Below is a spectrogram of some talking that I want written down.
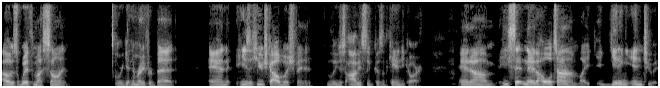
I was with my son. We're getting him ready for bed. And he's a huge Kyle Busch fan, just obviously because of the candy car. And um, he's sitting there the whole time, like getting into it.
